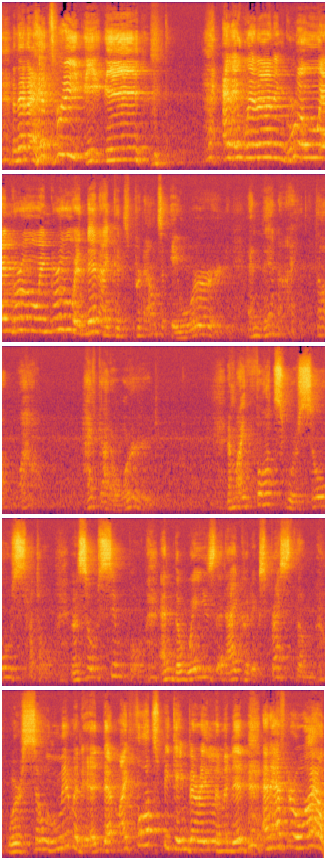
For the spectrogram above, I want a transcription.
And then I had three, e, e. And it went on and grew and grew and grew. And then I could pronounce a word. And then I thought, wow, I've got a word. And my thoughts were so subtle and so simple, and the ways that I could express them were so limited that my thoughts became very limited. And after a while,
